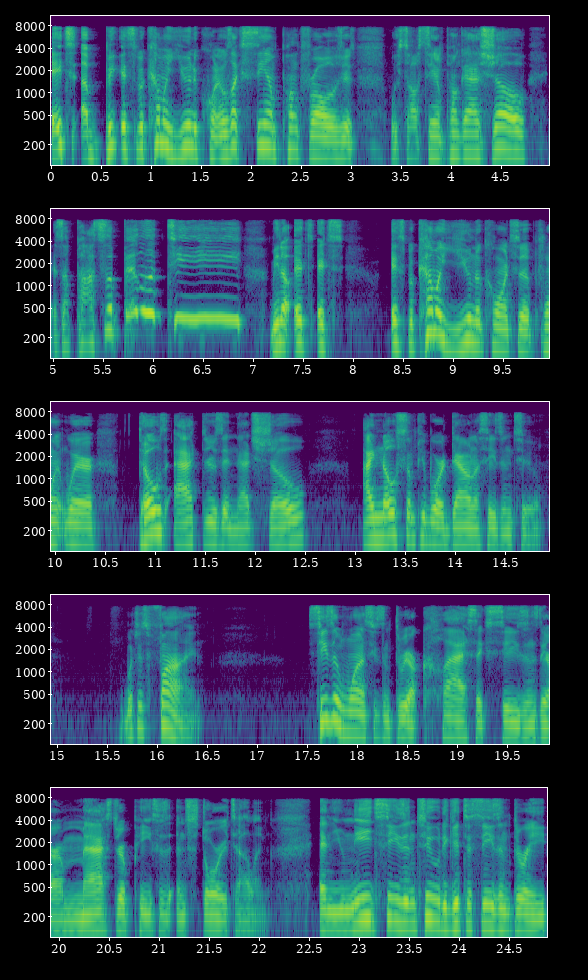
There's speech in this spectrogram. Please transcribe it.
it's a it's become a unicorn. It was like CM Punk for all those years. We saw CM Punk at a show. It's a possibility. You know, it's it's it's become a unicorn to the point where those actors in that show, I know some people are down on season two, which is fine. Season one and season three are classic seasons. They are masterpieces in storytelling. And you need season two to get to season three.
